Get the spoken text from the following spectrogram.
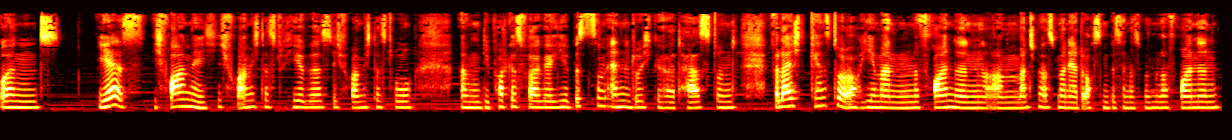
Und Yes, ich freue mich. Ich freue mich, dass du hier bist. Ich freue mich, dass du ähm, die Podcast-Folge hier bis zum Ende durchgehört hast. Und vielleicht kennst du auch jemanden, eine Freundin. Ähm, manchmal ist man ja doch so ein bisschen, dass man mit einer Freundin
